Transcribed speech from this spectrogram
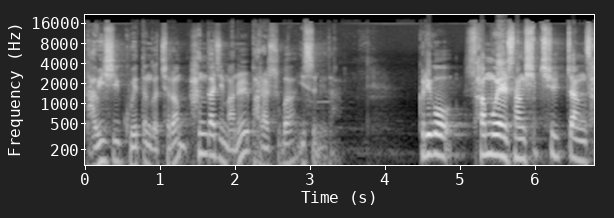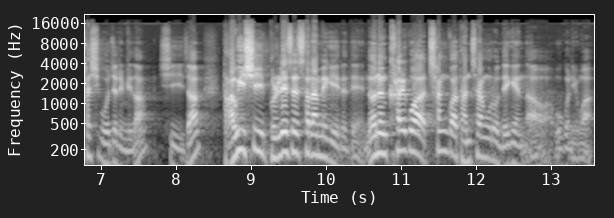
다윗이 구했던 것처럼 한 가지만을 바랄 수가 있습니다. 그리고 사무엘상 17장 45절입니다. 시작. 다윗이 블레셋 사람에게 이르되 너는 칼과 창과 단창으로 내게 나오거니와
